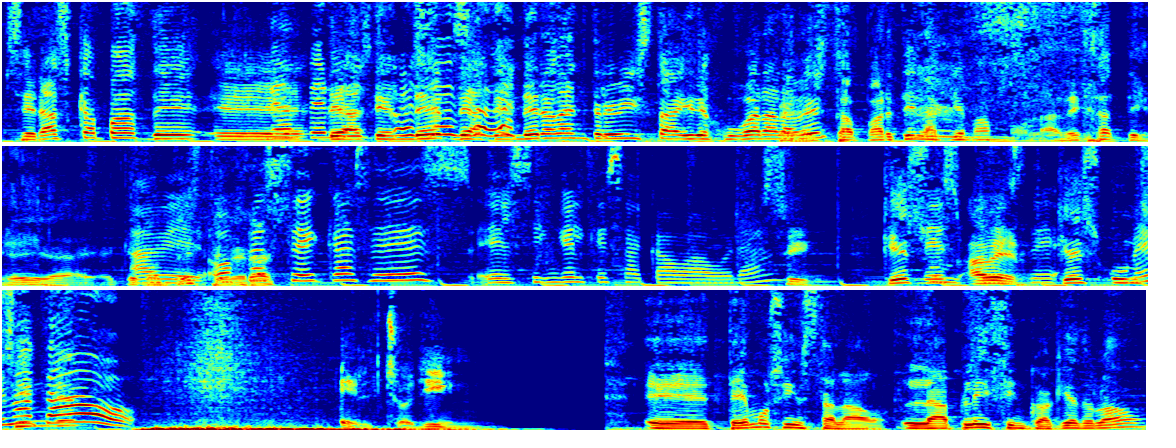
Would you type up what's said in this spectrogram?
¿Serás capaz de, eh, De de atender, de a la- atender a la entrevista y de jugar a la Pero vez? esta parte es la que más mola, déjate eh, que A ver, Hojas verás. Secas es el single que sacaba ahora. Sí. ¿Qué es un, a ver, de- ¿qué es un ¡Me he single? matado! El Chollín. Eh, te hemos instalado la Play 5 aquí a tu lado,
